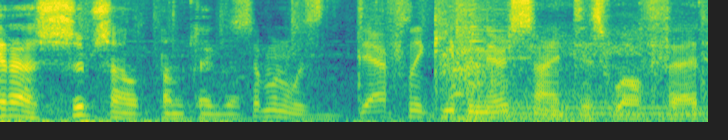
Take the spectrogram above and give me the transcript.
Siekiera jest szybsza od tamtego. Someone was definitely keeping their scientists well fed.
